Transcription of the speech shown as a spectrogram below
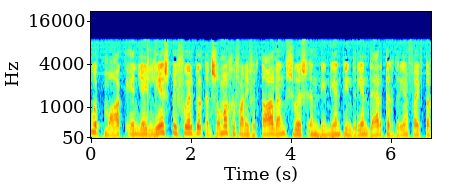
oopmaak en jy lees byvoorbeeld in sommige van die vertalings soos in die 1933-53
